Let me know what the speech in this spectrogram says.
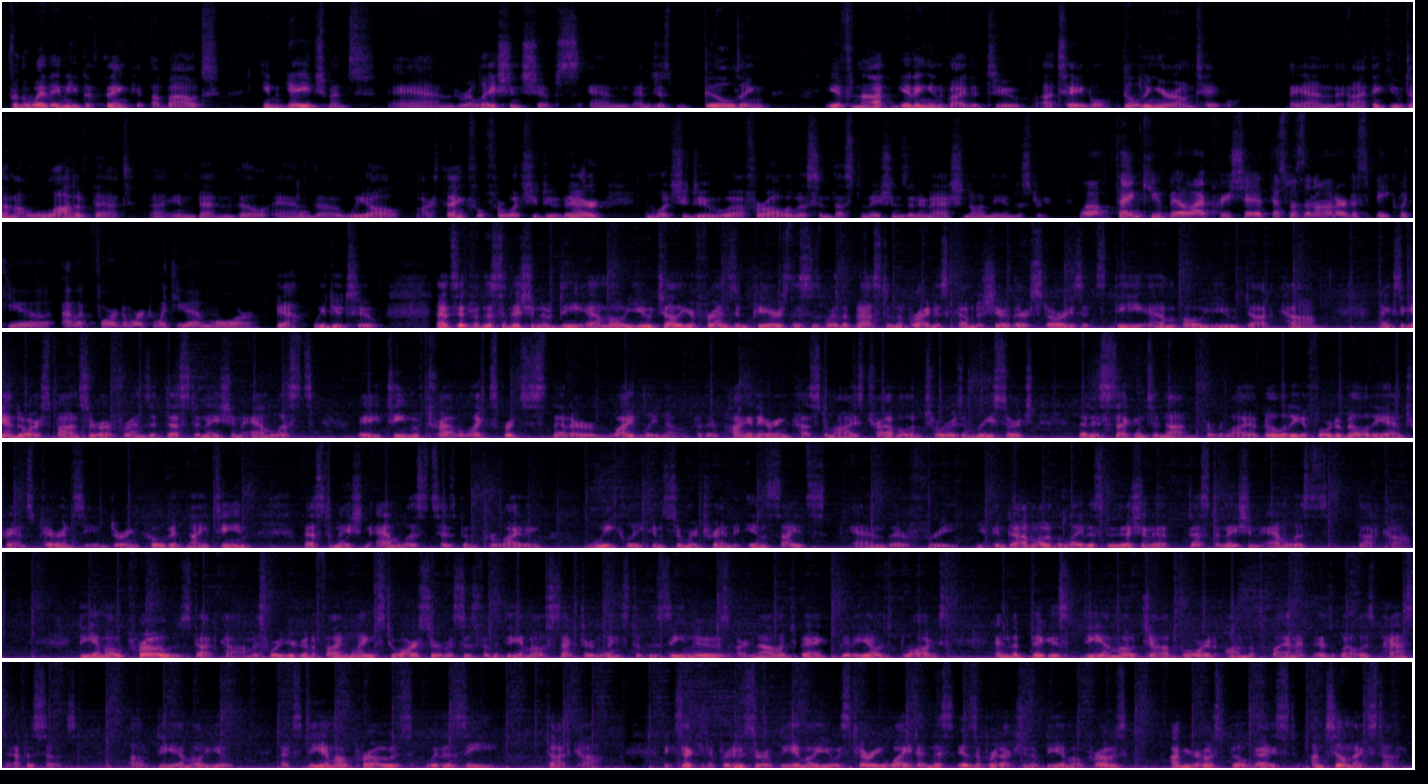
for the way they need to think about engagement and relationships and, and just building, if not getting invited to a table, building your own table. And, and I think you've done a lot of that uh, in Bentonville, and uh, we all are thankful for what you do there and what you do uh, for all of us in Destinations International in the industry. Well, thank you, Bill. I appreciate it. This was an honor to speak with you. I look forward to working with you more. Yeah, we do too. That's it for this edition of DMOU. Tell your friends and peers this is where the best and the brightest come to share their stories. It's DMOU.com. Thanks again to our sponsor, our friends at Destination Analysts a team of travel experts that are widely known for their pioneering customized travel and tourism research that is second to none for reliability, affordability, and transparency. And during COVID 19, Destination Analysts has been providing weekly consumer trend insights, and they're free. You can download the latest edition at destinationanalysts.com. DMOproz.com is where you're going to find links to our services for the DMO sector, links to the Z News, our knowledge bank, videos, blogs, and the biggest DMO job board on the planet, as well as past episodes of DMOU. That's DMOproz with a Z.com. Executive producer of DMOU is Terry White, and this is a production of DMOproz. I'm your host, Bill Geist. Until next time.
